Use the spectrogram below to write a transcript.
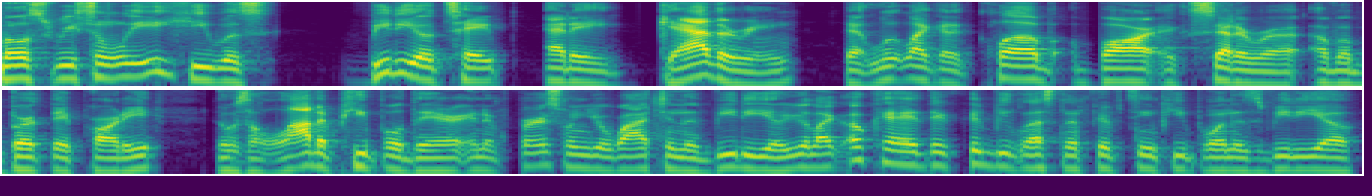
Most recently, he was videotaped at a gathering that looked like a club, bar, etc. of a birthday party. There was a lot of people there, and at first, when you're watching the video, you're like, okay, there could be less than 15 people in this video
